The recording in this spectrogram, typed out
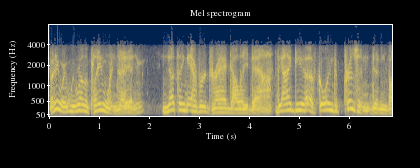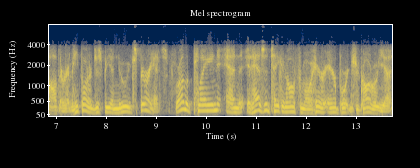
But anyway, we were on the plane one day and Nothing ever dragged Ali down. The idea of going to prison didn't bother him. He thought it'd just be a new experience. We're on the plane, and it hasn't taken off from O'Hare Airport in Chicago yet.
